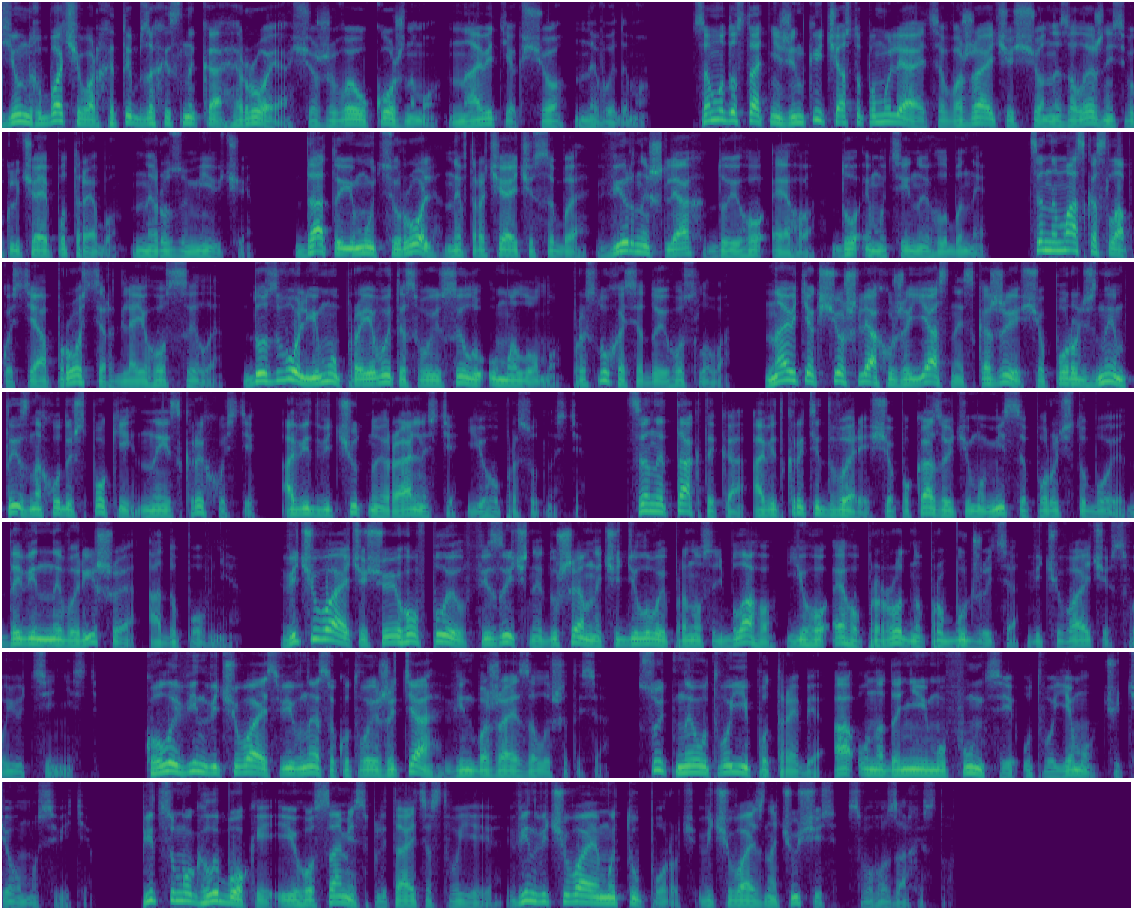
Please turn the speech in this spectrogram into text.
Юнг бачив архетип захисника, героя, що живе у кожному, навіть якщо невидимо. Самодостатні жінки часто помиляються, вважаючи, що незалежність виключає потребу, не розуміючи. Дати йому цю роль, не втрачаючи себе, вірний шлях до його его, до емоційної глибини. Це не маска слабкості, а простір для його сили. Дозволь йому проявити свою силу у малому, прислухайся до його слова. Навіть якщо шлях уже ясний, скажи, що поруч з ним ти знаходиш спокій не із крихкості, а від відчутної реальності його присутності. Це не тактика, а відкриті двері, що показують йому місце поруч з тобою, де він не вирішує, а доповнює. Відчуваючи, що його вплив фізичний, душевний чи діловий приносить благо, його его природно пробуджується, відчуваючи свою цінність. Коли він відчуває свій внесок у твоє життя, він бажає залишитися. Суть не у твоїй потребі, а у наданні йому функції у твоєму чуттєвому світі. Підсумок глибокий, і його самість сплітається з твоєю. Він відчуває мету поруч, відчуває значущість свого захисту.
